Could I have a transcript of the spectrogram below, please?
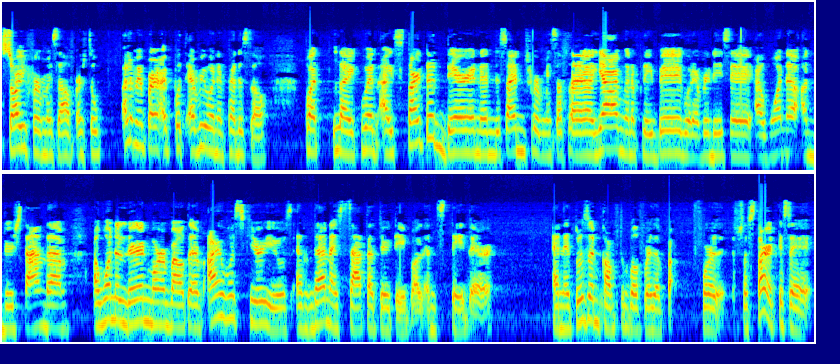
sorry for myself or so, I put everyone in pedestal but like when I started there and then decided for myself, like, uh, yeah, I'm gonna play big, whatever they say. I wanna understand them. I wanna learn more about them. I was curious, and then I sat at their table and stayed there, and it was uncomfortable for the for the start because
